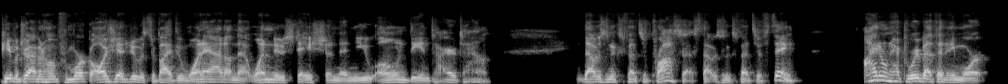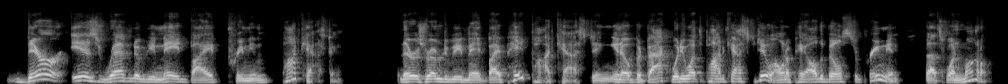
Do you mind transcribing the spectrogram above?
People driving home from work, all you had to do was to buy the one ad on that one news station and you owned the entire town. That was an expensive process. That was an expensive thing. I don't have to worry about that anymore. There is revenue to be made by premium podcasting. There is revenue to be made by paid podcasting, you know, but back, what do you want the podcast to do? I want to pay all the bills to premium. That's one model.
